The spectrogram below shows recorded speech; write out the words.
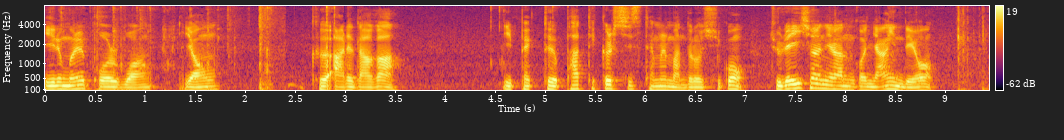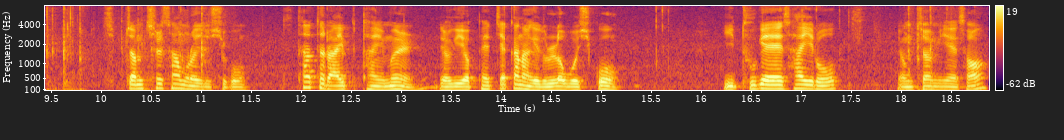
이름을 볼1 0그 아래다가 이펙트 파티클 시스템을 만들어 주시고 듀레이션이라는 건 양인데요. 10.73으로 해주시고 스타트 라이프 타임을 여기 옆에 쬐깐하게 눌러 보시고 이 두 개 사이로 0.2에서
